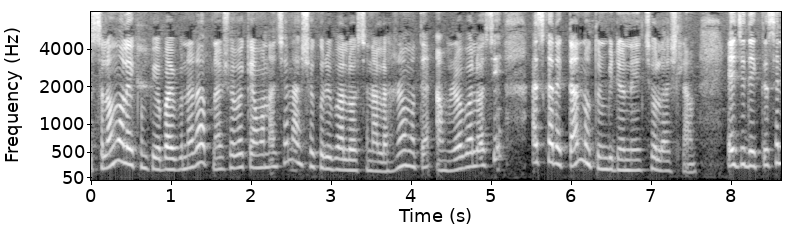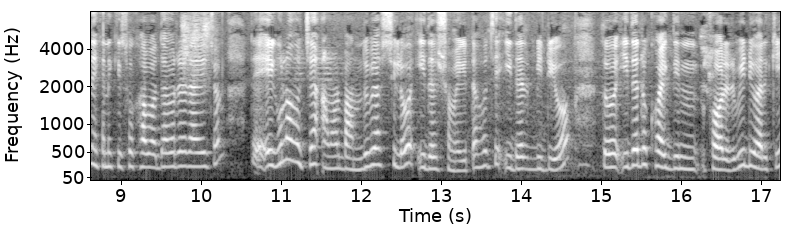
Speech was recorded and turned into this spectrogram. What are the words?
আসসালামু আলাইকুম প্রিয় ভাই বোনেরা আপনারা সবাই কেমন আছেন? আশা করি ভালো আছেন, আল্লাহর রহমতে আমরাও ভালো আছি। আজকের একটা নতুন ভিডিও নিয়ে চলে আসলাম। এই যে দেখতেছেন, এখানে কিছু খাবার দাবারের আয়োজন। তো এগুলো হচ্ছে আমার বান্ধবী আসছিল ঈদের সময়, এটা হচ্ছে ঈদের ভিডিও। তো ঈদের কয়েকদিন পরের ভিডিও আর কি।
